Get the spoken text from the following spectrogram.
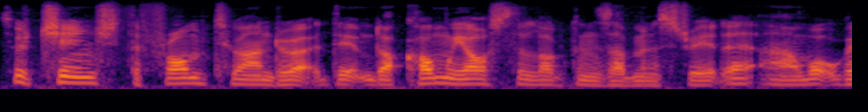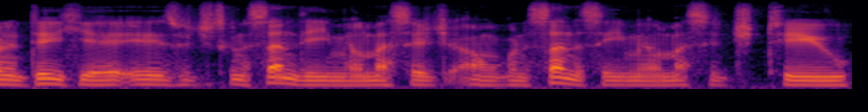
So change the from to andrew at datum.com. We are still logged in as administrator. And what we're going to do here is we're just going to send the email message and we're going to send this email message to,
